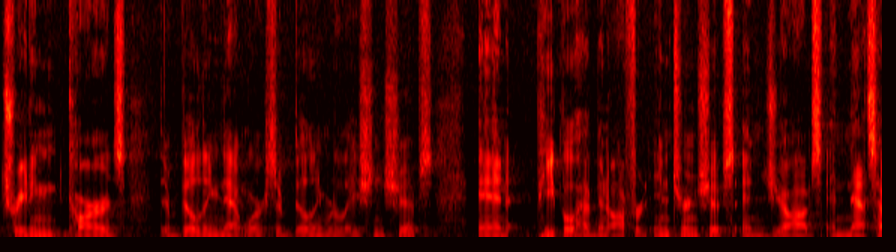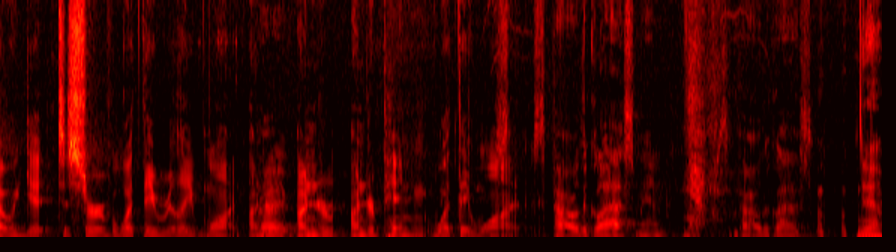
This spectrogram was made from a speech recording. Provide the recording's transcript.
trading cards, they're building networks, they're building relationships. And people have been offered internships and jobs, and that's how we get to serve what they really want, under, Right. under underpin what they want. It's the power of the glass, man. Yeah. It's the power of the glass. Yeah.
